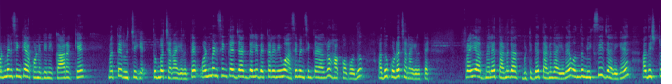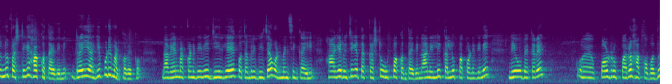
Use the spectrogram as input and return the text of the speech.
ಒಣಮೆಣಸಿನ್ಕಾಯಿ ಹಾಕ್ಕೊಂಡಿದ್ದೀನಿ ಖಾರಕ್ಕೆ. ಮತ್ತು ರುಚಿಗೆ ತುಂಬ ಚೆನ್ನಾಗಿರುತ್ತೆ. ಒಣಮೆಣ್ಸಿನ್ಕಾಯಿ ಜಾಗದಲ್ಲಿ ಬೇಕಾದ್ರೆ ನೀವು ಹಸಿಮೆಣ್ಸಿನ್ಕಾಯಿ ಆದರೂ ಹಾಕ್ಕೋಬೋದು. ಅದು ಕೂಡ ಚೆನ್ನಾಗಿರುತ್ತೆ. ಫ್ರೈ ಆದಮೇಲೆ ತಣ್ಣಗಾಕ್ಬಿಟ್ಟಿದೆ ತಣ್ಣಗಾಗಿದೆ ಒಂದು ಮಿಕ್ಸಿ ಜಾರಿಗೆ ಅದಿಷ್ಟನ್ನು ಫಸ್ಟಿಗೆ ಹಾಕ್ಕೋತಾ ಇದ್ದೀನಿ. ಡ್ರೈ ಆಗಿ ಪುಡಿ ಮಾಡ್ಕೋಬೇಕು. ನಾವೇನು ಮಾಡ್ಕೊಂಡಿದ್ದೀವಿ? ಜೀರಿಗೆ, ಕೊತ್ತಂಬರಿ ಬೀಜ, ಒಣಮೆಣ್ಸಿನ್ಕಾಯಿ. ಹಾಗೆ ರುಚಿಗೆ ತಕ್ಕಷ್ಟು ಉಪ್ಪು ಹಾಕ್ಕೊತಾ ಇದ್ದೀನಿ. ಇಲ್ಲಿ ಕಲ್ಲುಪ್ಪು ಹಾಕ್ಕೊಂಡಿದ್ದೀನಿ. ನೀವು ಬೇಕಾದ್ರೆ ಪೌಡ್ರ್ ಉಪ್ಪಾರು ಹಾಕ್ಕೋಬೋದು.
